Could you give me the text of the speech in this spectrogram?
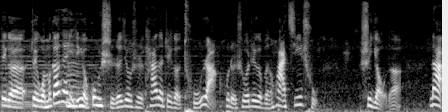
这个对我们刚才已经有共识的，就是它的这个土壤或者说这个文化基础是有的。那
